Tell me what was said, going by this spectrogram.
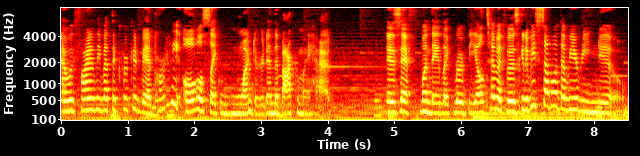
And we finally met the Crooked Man. Part of me almost like wondered in the back of my head. As if when they like revealed him, if it was gonna be someone that we already knew.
